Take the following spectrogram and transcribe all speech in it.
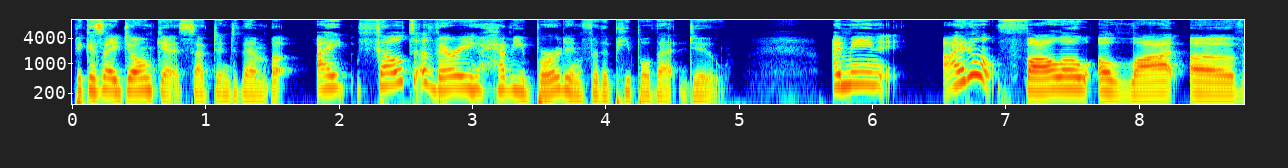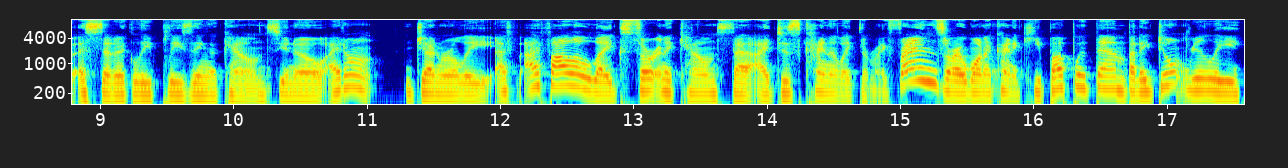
because I don't get sucked into them, but I felt a very heavy burden for the people that do. I mean, I don't follow a lot of aesthetically pleasing accounts. You know, I don't generally I, I follow like certain accounts that I just kind of like they're my friends or I want to kind of keep up with them, but I don't really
